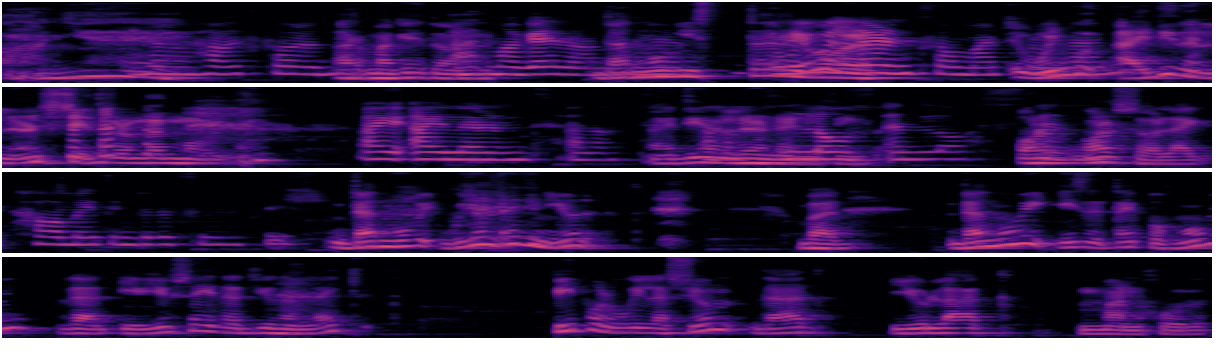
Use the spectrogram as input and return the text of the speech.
Oh yeah, how it's called? Armageddon. Armageddon. that yeah. movie is terrible. We will learn so much. From We that. I didn't learn shit from that movie. I I learned a lot. I didn't learn anything. Love and loss. And also, like how amazing Bruce Willis is. that movie, we already knew that, but that movie is the type of movie that if you say that you don't like it, people will assume that you lack manhood.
